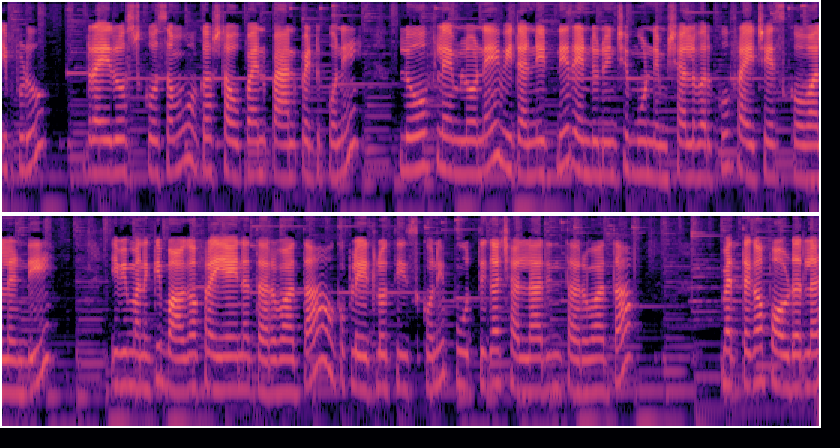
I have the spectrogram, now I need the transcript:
ఇప్పుడు డ్రై రోస్ట్ కోసము ఒక స్టవ్ పైన ప్యాన్ పెట్టుకొని లో ఫ్లేమ్లోనే వీటన్నిటిని రెండు నుంచి మూడు నిమిషాల వరకు ఫ్రై చేసుకోవాలండి. ఇవి మనకి బాగా ఫ్రై అయిన తర్వాత ఒక ప్లేట్లో తీసుకొని పూర్తిగా చల్లారిన తర్వాత మెత్తగా పౌడర్లా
